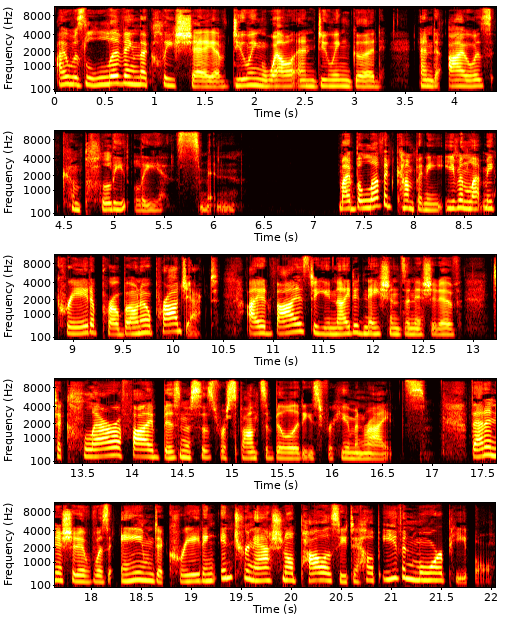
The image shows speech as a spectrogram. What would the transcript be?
I was living the cliche of doing well and doing good, and I was completely smitten. My beloved company even let me create a pro bono project. I advised a United Nations initiative to clarify businesses' responsibilities for human rights. That initiative was aimed at creating international policy to help even more people.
